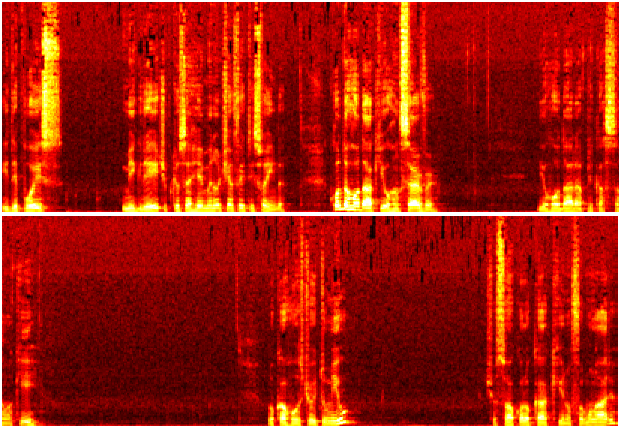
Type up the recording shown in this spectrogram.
e depois migrate porque o CRM não tinha feito isso ainda. Quando eu rodar aqui o run server e eu rodar a aplicação aqui localhost 8000 deixa eu só colocar aqui no formulário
